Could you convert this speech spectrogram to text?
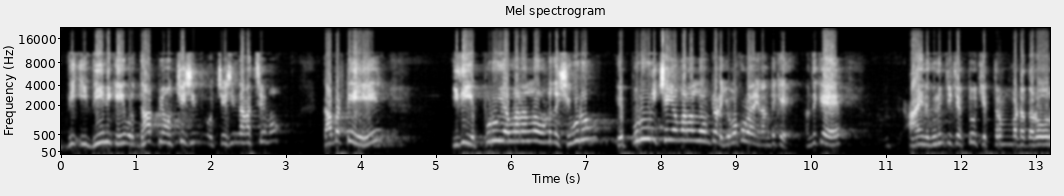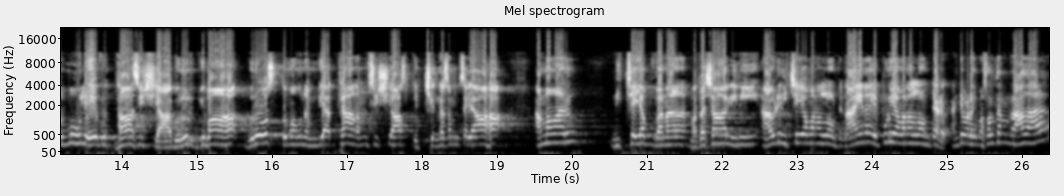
దీ- దీనికి వృద్ధాప్యం వచ్చేసింది వచ్చేసింది అనొచ్చేమో. కాబట్టి ఇది ఎప్పుడూ యవ్వనంలో ఉండదు. శివుడు ఎప్పుడూ నిత్య యవ్వనంలో ఉంటాడు. యువకుడు ఆయన అందుకే. అందుకే ఆయన గురించి చెప్తూ చిత్రం వటతరోర్మూలే వృద్ధా శిష్యా గురుర్యుమా గురోస్తు మౌనం వ్యాఖ్యానం శిష్యాస్తు చిన్న సంశయా అమ్మవారు నిత్యయవ్వన మదశాలిని. ఆవిడ నిత్యయవ్వనంలో ఉంటుంది ఆయన ఎప్పుడు యవనంలో ఉంటాడు. అంటే వాళ్ళకి ముసలితనం రాదా?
